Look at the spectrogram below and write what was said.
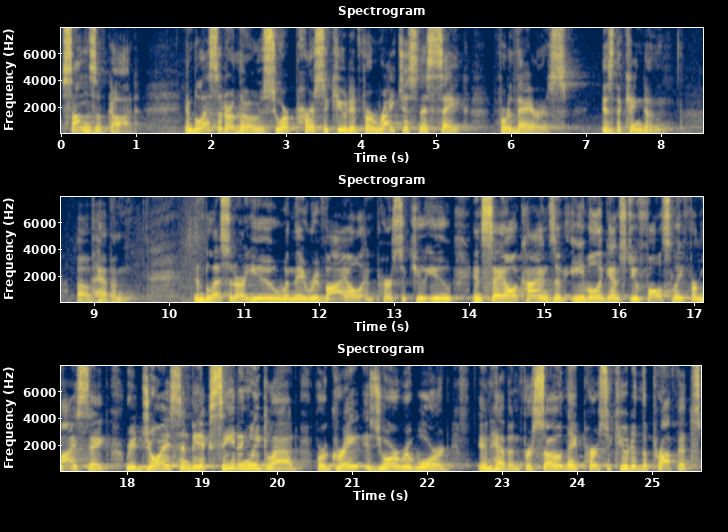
sons of God. And blessed are those who are persecuted for righteousness' sake, for theirs is the kingdom of heaven. And blessed are you when they revile and persecute you and say all kinds of evil against you falsely for my sake. Rejoice and be exceedingly glad, for great is your reward in heaven. For so they persecuted the prophets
